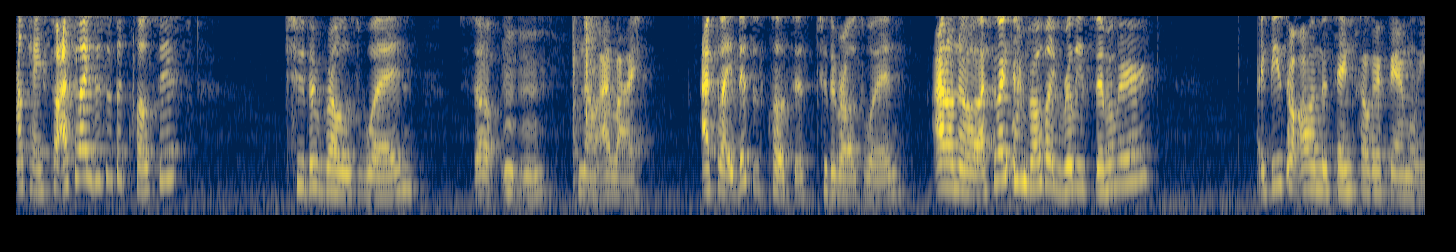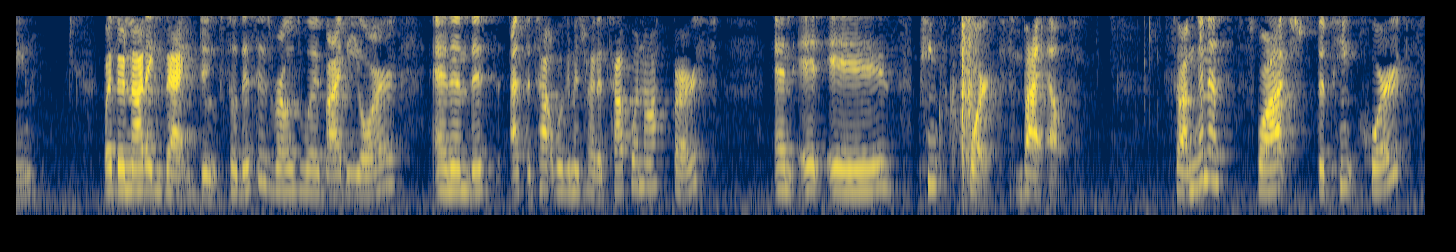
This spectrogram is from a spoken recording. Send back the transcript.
Okay, so I feel like this is the closest to the rosewood. So, mm-mm, no, I lie. I feel like this is closest to the rosewood. I don't know, I feel like they're both like really similar. Like these are all in the same color family, but they're not exact dupes. So this is Rosewood by Dior. And then this at the top, we're gonna try the top one off first. And it is Pink Quartz by e.l.f. So I'm gonna swatch the Pink Quartz,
